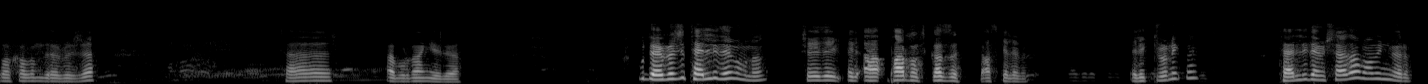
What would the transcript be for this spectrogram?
Bakalım debriyaja. Tel. Ha buradan geliyor. Bu debriyajı telli değil mi bunun? Şey değil. el- Aa, pardon gazı. Gaz kelebi. Elektronik mi? Telli demişlerdi ama bilmiyorum.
